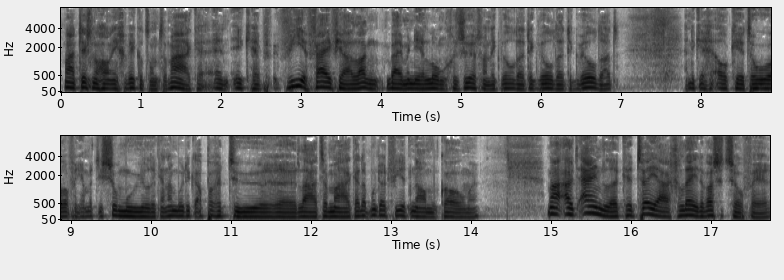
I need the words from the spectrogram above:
Maar het is nogal ingewikkeld om te maken. En ik heb vier, vijf jaar lang bij meneer Long gezeurd van ik wil dat, ik wil dat, ik wil dat. En ik kreeg elke keer te horen van ja, maar het is zo moeilijk. En dan moet ik apparatuur eh, laten maken. En dat moet uit Vietnam komen. Maar uiteindelijk, eh, twee jaar geleden, was het zover.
